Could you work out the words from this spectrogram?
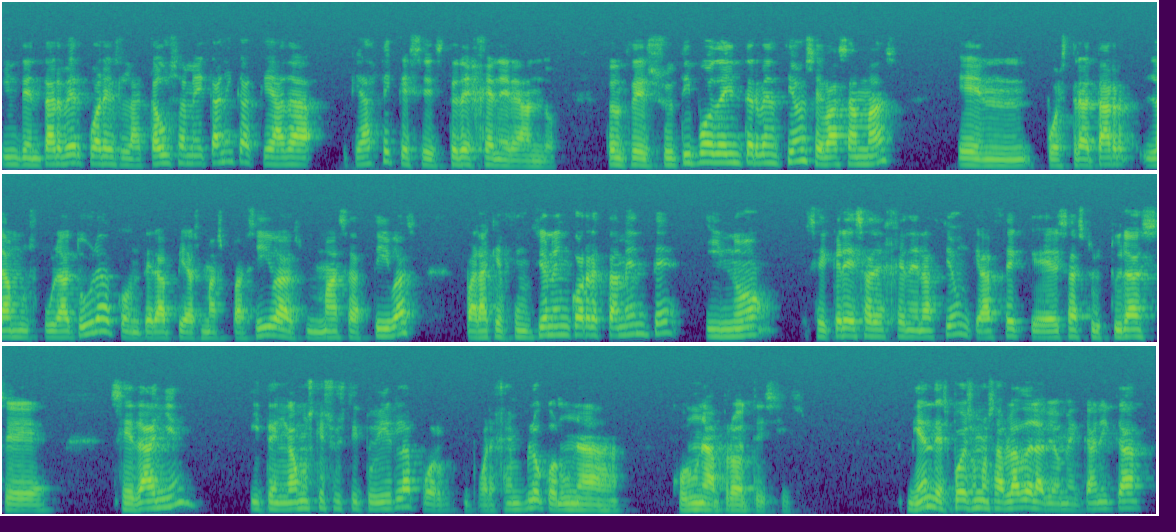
intentar ver cuál es la causa mecánica que, que hace que se esté degenerando. Entonces, su tipo de intervención se basa más en pues, tratar la musculatura con terapias más pasivas, más activas, para que funcionen correctamente y no se cree esa degeneración que hace que esa estructura se, se dañe y tengamos que sustituirla, por, por ejemplo, con una, con una prótesis. Bien, después hemos hablado de la biomecánica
